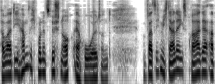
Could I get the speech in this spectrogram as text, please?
aber die haben sich wohl inzwischen auch erholt und was ich mich da allerdings frage, ab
